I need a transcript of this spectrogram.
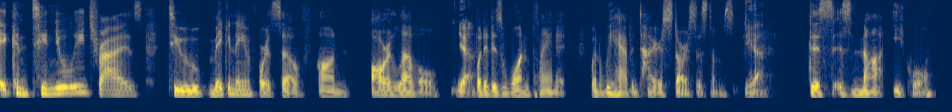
it continually tries to make a name for itself on our level, yeah. but it is one planet when we have entire star systems. Yeah. This is not equal.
